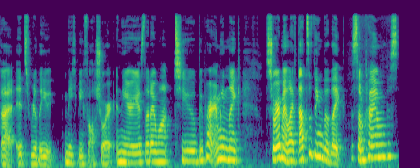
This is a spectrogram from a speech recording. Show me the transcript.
that it's really making me fall short in the areas that I want to be part. I mean, like story of my life. That's the thing that like sometimes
